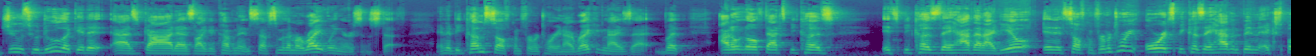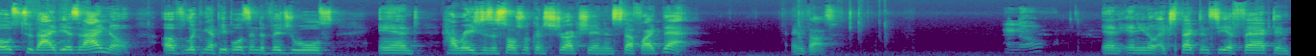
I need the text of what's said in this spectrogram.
Jews who do look at it as God as like a covenant and stuff, some of them are right wingers and stuff, and it becomes self confirmatory, and I recognize that, but I don't know if that's because it's because they have that idea and it's self confirmatory, or it's because they haven't been exposed to the ideas that I know of looking at people as individuals and how race is a social construction and stuff like that. Any thoughts? No. and and you know expectancy effect and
